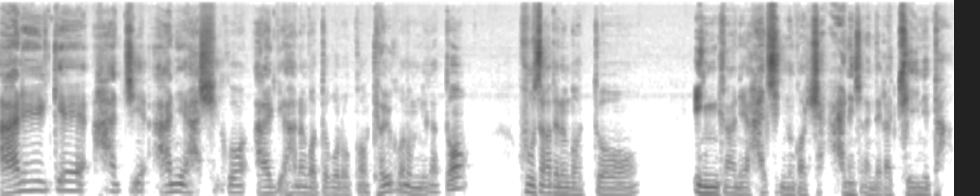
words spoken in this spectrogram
알게 하지 아니하시고 알게 하는 것도 그렇고 결국은 뭡니까? 또 후사가 되는 것도 인간이 할 수 있는 것이 아니잖아. 내가 죄인이다.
